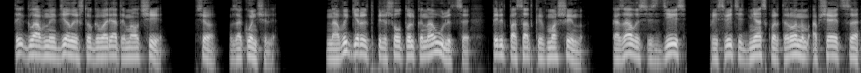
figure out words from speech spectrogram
— «ты, главное, делай, что говорят, и молчи. Все, закончили. На Геральт перешел только на улице, перед посадкой в машину. Казалось, здесь, при свете дня с квартироном общается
